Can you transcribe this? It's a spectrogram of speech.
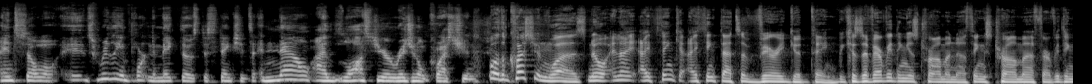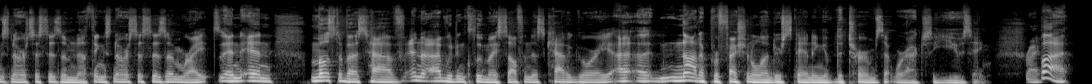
and so it's really important to make those distinctions. And now I lost your original question. Well, the question was no, and I, I, think I think that's a very good thing because if everything is trauma, nothing's trauma. If everything's narcissism, nothing's narcissism, right? And and most of us have, and I would include myself in this category, a, a, not a professional understanding of the terms that we're actually using. Right. But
